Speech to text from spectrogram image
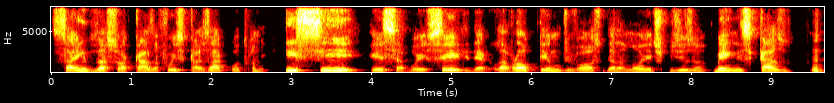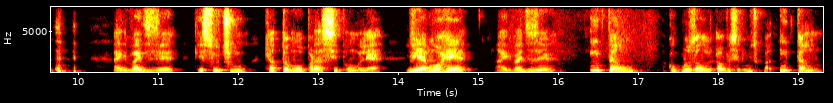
saindo da sua casa foi se casar com outro homem, e se esse aborrecer, ele der, lavrar o termo de divórcio, der na mão e a despedir, bem, nesse caso, aí ele vai dizer que esse último que a tomou para si por mulher vier morrer, aí ele vai dizer, então, a conclusão é o versículo 24, então,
